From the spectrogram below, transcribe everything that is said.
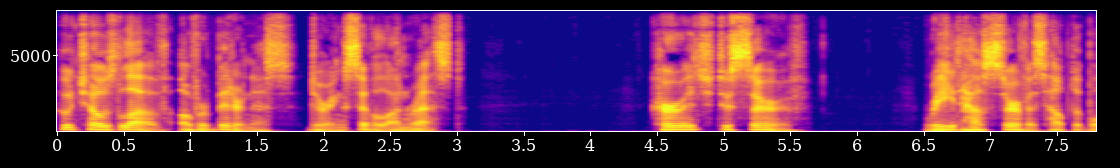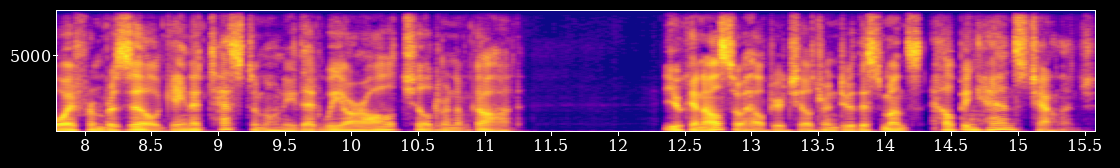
who chose love over bitterness during civil unrest. Courage to serve. Read how service helped a boy from Brazil gain a testimony that we are all children of God. You can also help your children do this month's Helping Hands Challenge.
